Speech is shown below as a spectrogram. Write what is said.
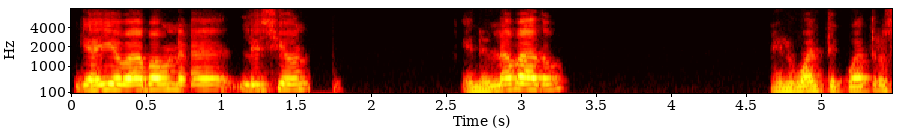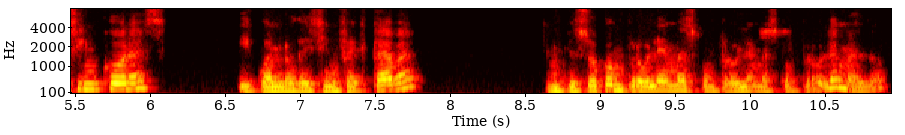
ya llevaba una lesión en el lavado, el guante cuatro o cinco horas, y cuando desinfectaba, empezó con problemas, con problemas, con problemas, ¿no?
